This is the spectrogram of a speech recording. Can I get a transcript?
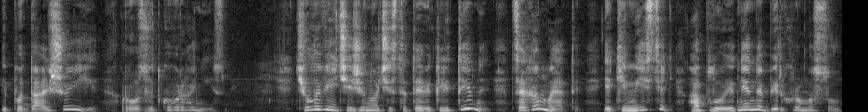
і подальшої її розвитку в організмі. Чоловічі і жіночі статеві клітини це гамети, які містять гаплоїдний набір хромосом.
